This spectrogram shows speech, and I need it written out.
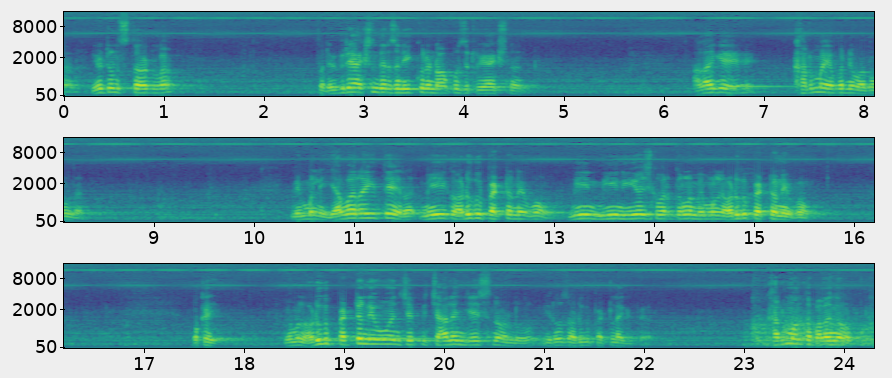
న్యూటన్స్ థర్డ్లో for every action there is an equal and opposite reaction అని అలాగే కర్మ ఎవరిని వదలదండి. మిమ్మల్ని ఎవరైతే మీకు అడుగు పెట్టనివ్వం మీ మీ నియోజకవర్గంలో మిమ్మల్ని అడుగు పెట్టనివ్వం. ఒక మిమ్మల్ని అడుగు పెట్టనివ్వం అని చెప్పి ఛాలెంజ్ చేసిన వాళ్ళు ఈరోజు అడుగు పెట్టలేకపోయారు. కర్మ అంత బలంగా ఉంటుంది.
